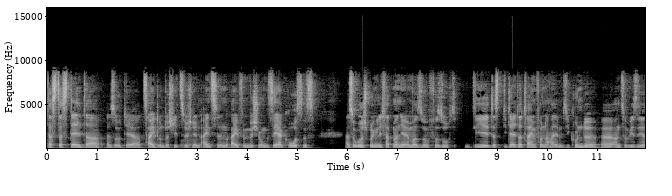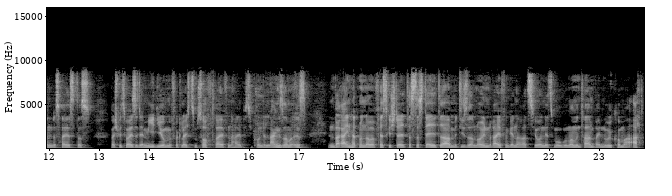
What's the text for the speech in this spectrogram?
dass das Delta, also der Zeitunterschied zwischen den einzelnen Reifenmischungen sehr groß ist. Also ursprünglich hat man ja immer so versucht, die, das, die Delta-Time von einer halben Sekunde äh, anzuvisieren. Das heißt, dass beispielsweise der Medium im Vergleich zum Softreifen eine halbe Sekunde langsamer ist. In Bahrain hat man aber festgestellt, dass das Delta mit dieser neuen Reifengeneration jetzt momentan bei 0,8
